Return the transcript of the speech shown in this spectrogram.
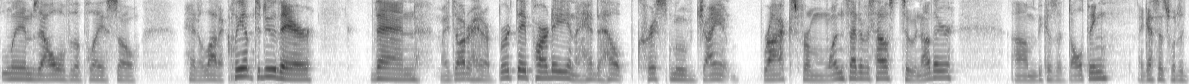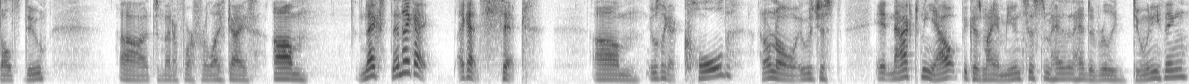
limbs all over the place. So had a lot of cleanup to do there. Then my daughter had a birthday party, and I had to help Chris move giant rocks from one side of his house to another um, because adulting. I guess that's what adults do. Uh, it's a metaphor for life, guys. Um, next, then I got I got sick. Um, it was like a cold. I don't know. It was just it knocked me out because my immune system hasn't had to really do anything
